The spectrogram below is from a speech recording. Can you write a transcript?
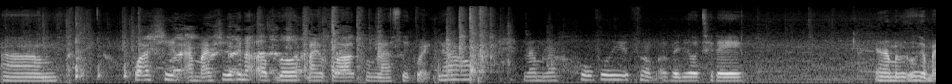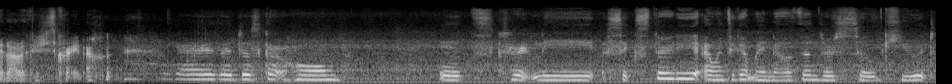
um, watching. I'm actually gonna upload my vlog from last week right now. And i'm gonna hopefully film a video today. And i'm gonna go get my daughter because she's crying now. Hey guys i just got home it's currently 6:30. i went to get my nails done. They're so cute.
